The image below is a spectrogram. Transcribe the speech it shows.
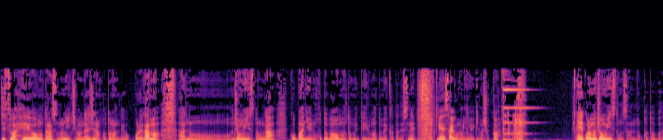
実は平和をもたらすのに一番大事なことなんだよ。これが、まあ、あのー、ジョン・ウィンストンが、こう、バニエの言葉をまとめているまとめ方ですね。えー、最後の引用行きましょうか。えー、これもジョン・ウィンストンさんの言葉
